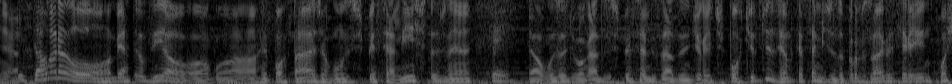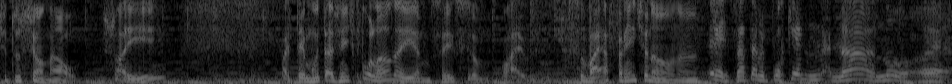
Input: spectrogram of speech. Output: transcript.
É. Então, Agora, ô, Roberto, eu vi a, a- a reportagem, alguns especialistas, né? Sim. É, Alguns advogados especializados em direito esportivo dizendo que essa medida provisória seria inconstitucional. Isso aí vai ter muita gente pulando aí. Não sei se vai, isso vai à frente, não, né? é, exatamente, porque na, no, é,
